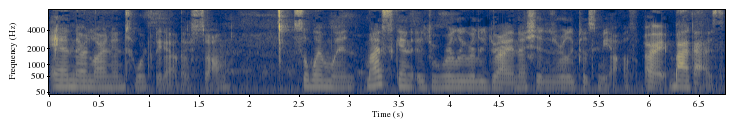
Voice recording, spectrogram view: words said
and they're learning to work together. So, so win-win. My skin is really, really dry and that shit is really pissing me off. All right, bye guys.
